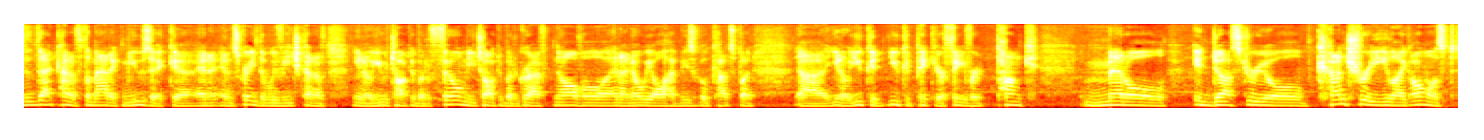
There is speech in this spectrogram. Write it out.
th- that kind of thematic music, uh, and, and it's great that we've each kind of you know you talked about a film, you talked about a graphic novel, and I know we all have musical cuts, but uh, you know you could you could pick your favorite punk metal industrial country like almost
